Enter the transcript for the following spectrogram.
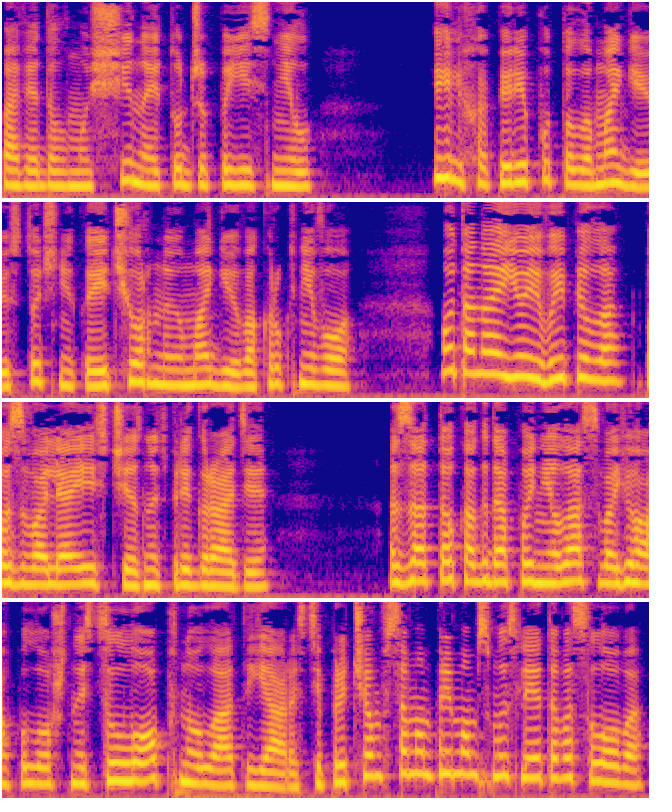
поведал мужчина и тут же пояснил. Ильха перепутала магию источника и черную магию вокруг него. Вот она ее и выпила, позволяя исчезнуть преграде. Зато, когда поняла свою оплошность, лопнула от ярости, причем в самом прямом смысле этого слова.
